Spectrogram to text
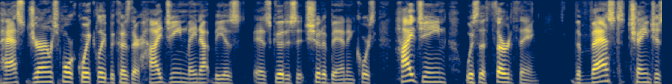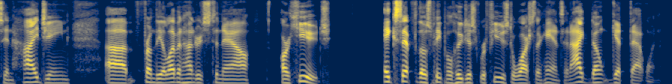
pass germs more quickly because their hygiene may not be as, as good as it should have been. And of course, hygiene was the third thing. The vast changes in hygiene uh, from the 1100s to now are huge, except for those people who just refuse to wash their hands. And I don't get that one.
